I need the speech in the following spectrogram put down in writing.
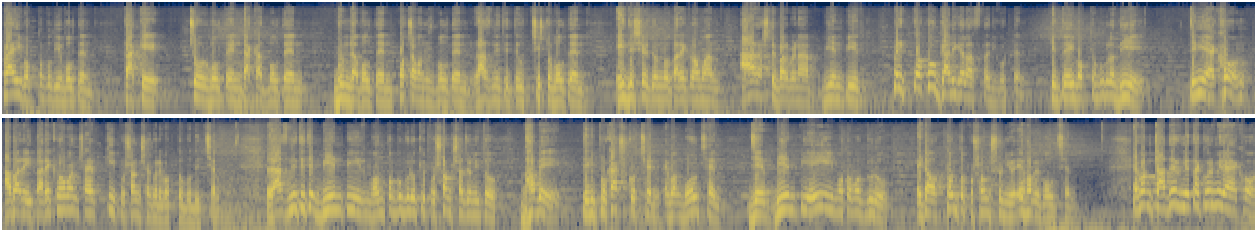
প্রায় বক্তব্য দিয়ে বলতেন, তাকে চোর বলতেন, ডাকাত বলতেন, গুন্ডা বলতেন, পচা মানুষ বলতেন, রাজনীতিতে উচ্ছিষ্ট বলতেন। এই দেশের জন্য তারেক রহমান আর আসতে পারবে না, বিএনপির মানে কত গালিগালাজ তারি করতেন। কিন্তু এই বক্তব্যগুলো দিয়ে তিনি এখন আবার এই তারেক রহমান সাহেব কি প্রশংসা করে বক্তব্য দিচ্ছেন। রাজনীতিতে বিএনপির মন্তব্যগুলোকে প্রশংসাজনিত ভাবে তিনি প্রকাশ করছেন এবং বলছেন যে বিএনপি এই মতামতগুলো, এটা অত্যন্ত প্রশংসনীয়, এভাবে বলছেন। এবং তাদের নেতাকর্মীরা এখন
